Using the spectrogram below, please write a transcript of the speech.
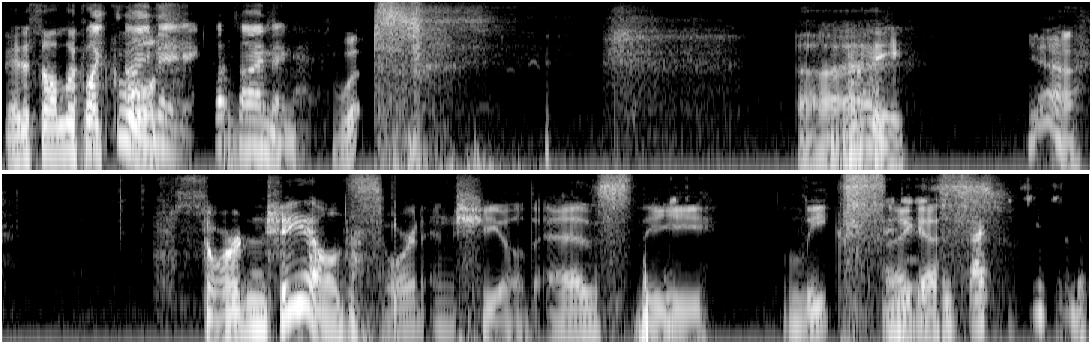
Made us all look like what fools. timing? What timing? Whoops. Uh, hey, Yeah, Sword and Shield. Sword and Shield as the leaks, And I it is, in guess.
